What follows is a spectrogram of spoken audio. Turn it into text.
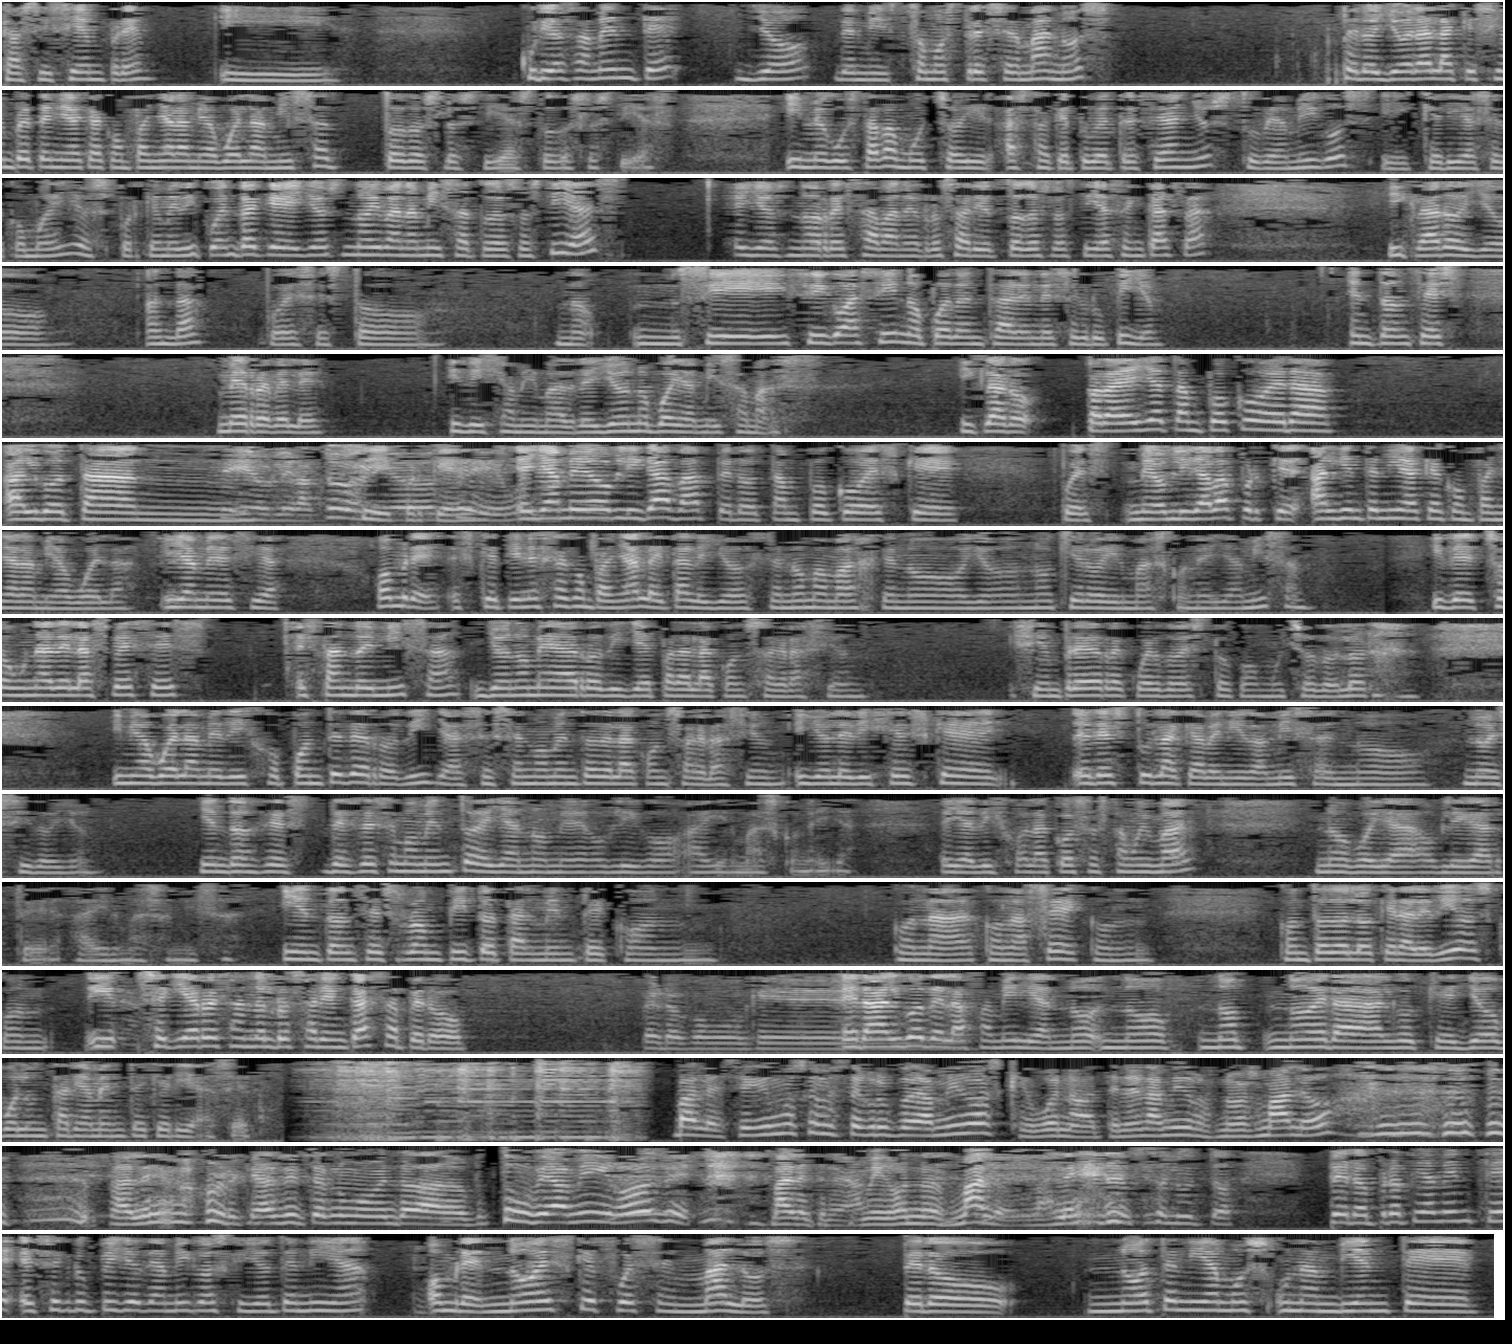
casi siempre y curiosamente yo, de mis, somos tres hermanos, pero yo era la que siempre tenía que acompañar a mi abuela a misa todos los días, todos los días. Y me gustaba mucho ir hasta que tuve 13 años, tuve amigos y quería ser como ellos, porque me di cuenta que ellos no iban a misa todos los días, ellos no rezaban el rosario todos los días en casa. Y claro, yo, anda, pues esto, no, si sigo así no puedo entrar en ese grupillo. Entonces me rebelé y dije a mi madre, yo no voy a misa más. Y claro, para ella tampoco era algo tan... Sí, obligatorio. Sí, porque ella me obligaba, pero tampoco es que... Pues me obligaba porque alguien tenía que acompañar a mi abuela. Y ella me decía, hombre, es que tienes que acompañarla y tal. Y yo, no, mamá, es que no, yo no quiero ir más con ella a misa. Y de hecho, una de las veces, estando en misa, yo no me arrodillé para la consagración. Y siempre recuerdo esto con mucho dolor. Y mi abuela me dijo, ponte de rodillas, es el momento de la consagración. Y yo le dije, es que eres tú la que ha venido a misa, no, no he sido yo. Y entonces, desde ese momento, ella no me obligó a ir más con ella. Ella dijo, la cosa está muy mal, no voy a obligarte a ir más a misa. Y entonces rompí totalmente con, con, la, con la fe, con, con todo lo que era de Dios. Con, y seguía rezando el rosario en casa, pero pero como que era algo de la familia, no, no, no, no era algo que yo voluntariamente quería hacer. Vale, seguimos con este grupo de amigos que, bueno, tener amigos no es malo, ¿vale? Porque has dicho en un momento dado, tuve amigos y... Vale, tener amigos no es malo, ¿vale? En absoluto. Pero propiamente ese grupillo de amigos que yo tenía, hombre, no es que fuesen malos, pero no teníamos un ambiente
